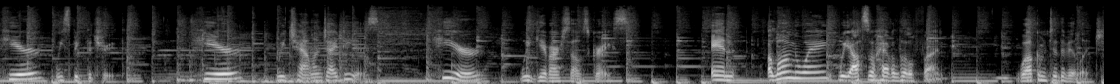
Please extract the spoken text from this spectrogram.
Here, we speak the truth. Here, we challenge ideas. Here, we give ourselves grace. And along the way, we also have a little fun. Welcome to the village.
